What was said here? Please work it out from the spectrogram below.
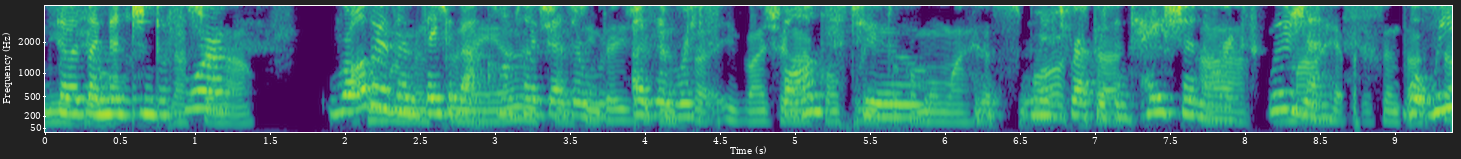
So, as I mentioned before. Rather than think about conflict as a, em vez de as a response to misrepresentation or exclusion, what we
